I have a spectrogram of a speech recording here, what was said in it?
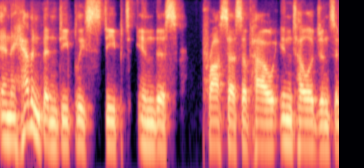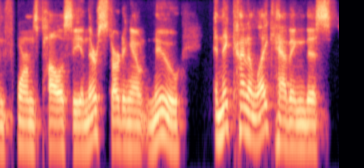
and they haven't been deeply steeped in this process of how intelligence informs policy. And they're starting out new. And they kind of like having this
